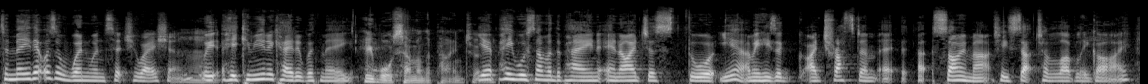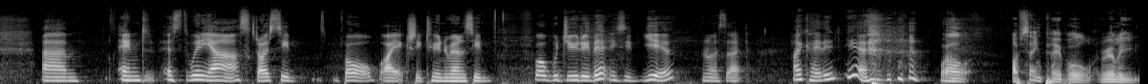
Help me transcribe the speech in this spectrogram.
to me that was a win-win situation. We, he communicated with me. He wore some of the pain too. Yep, he wore some of the pain, and I just thought, yeah, I mean, he's a, I trust him uh, uh, so much. He's such a lovely guy. Um, and as when he asked, I said, Bob, I actually turned around and said, Bob, would you do that? And he said, yeah. And I was like, okay then, yeah. Well, I've seen people really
